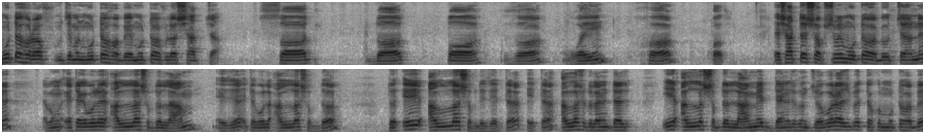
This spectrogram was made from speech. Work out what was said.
মোটা হরফ, যেমন মোটা হবে, মোটা হরফ হলো সাতটা। সদ দ ত, জ, গইন, খ, কফ। এই সাতটা সবসময় মোটা হবে উচ্চারণে এবং এটাকে বলে আল্লাহ শব্দ লাম। এই যে, এটা বলে আল্লাহ শব্দ। তো এই আল্লাহ শব্দে যেটা, এটা আল্লাহ শব্দ লাইনটা এই আল্লাহ শব্দ লামের ডাইনে যখন জবর আসবে, তখন মোটা হবে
